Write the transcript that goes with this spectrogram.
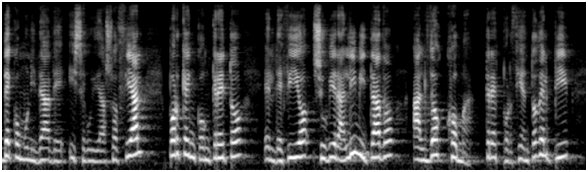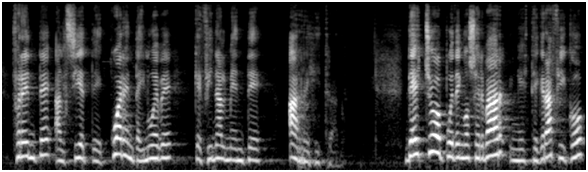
de comunidades y seguridad social, porque en concreto el desvío se hubiera limitado al 2,3% del PIB frente al 7,49% que finalmente ha registrado. De hecho, pueden observar en este gráfico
